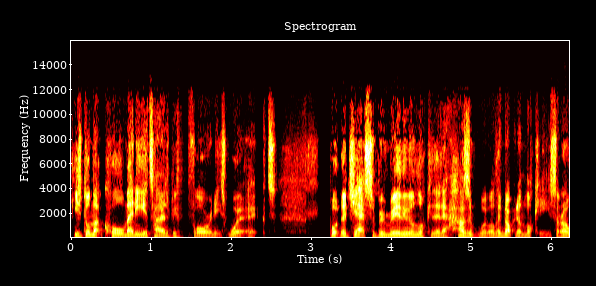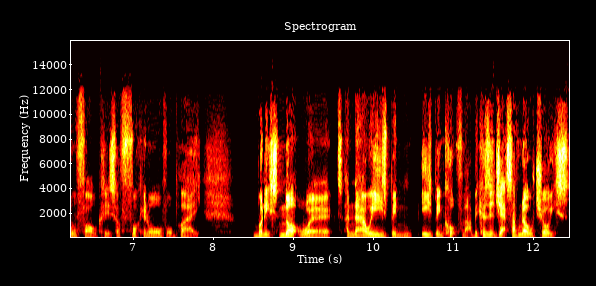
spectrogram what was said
he's done that call many a times before and it's worked. But the Jets have been really unlucky that it hasn't worked. Well, they've not been unlucky. It's their own fault because it's a fucking awful play. But it's not worked, and now he's been he's been cut for that because the Jets have no choice.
